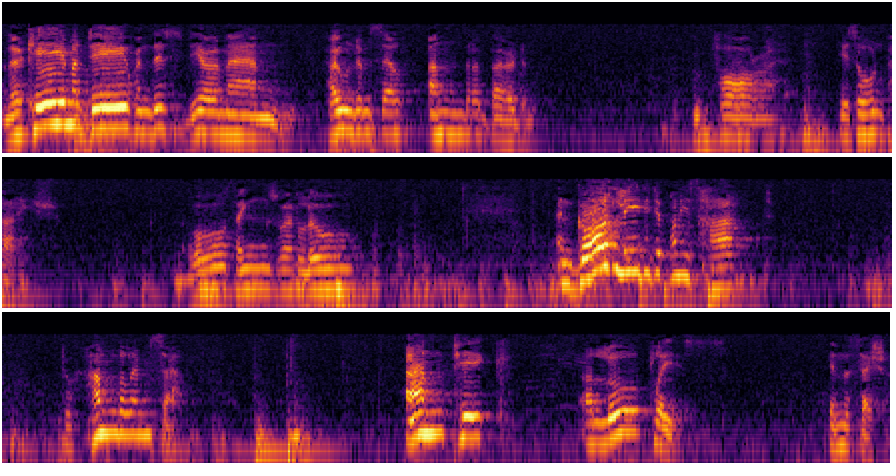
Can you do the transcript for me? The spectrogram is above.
And there came a day when this dear man found himself under a burden for his own parish. Oh, things were low. And God laid it upon his heart to humble himself and take a low place in the session.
